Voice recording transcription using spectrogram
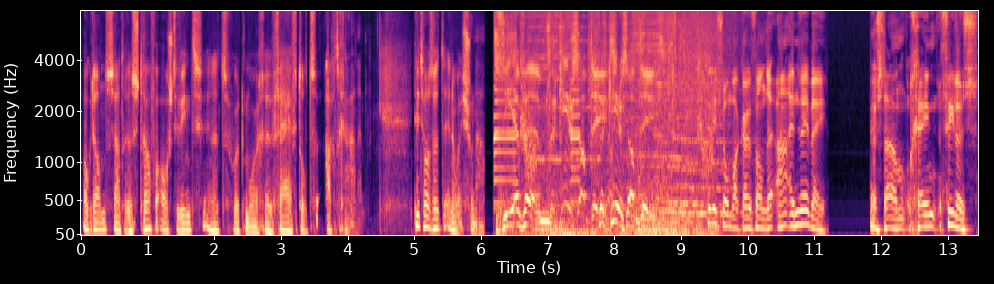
Ook dan staat er een straffe oostenwind en het wordt morgen 5 tot 8 graden. Dit was het NOS Journaal. ZFM, verkeersupdate. verkeersupdate. Dit is John Bakker van de ANWB. Er staan geen files.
